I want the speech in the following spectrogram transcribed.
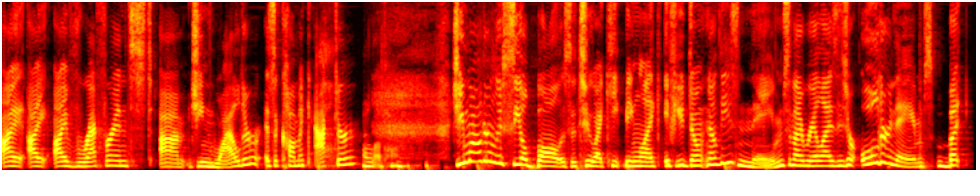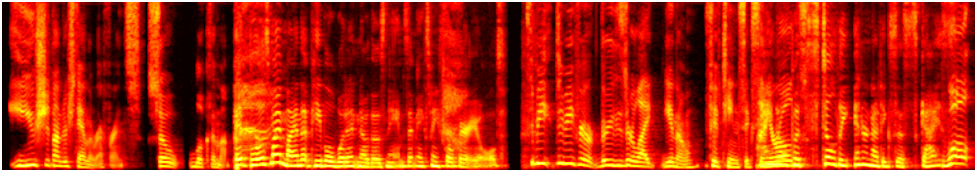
I I I've referenced um, Gene Wilder as a comic actor. I love him. Gene Wilder and Lucille Ball is the two I keep being like, if you don't know these names, and I realize these are older names, but you should understand the reference. So look them up. It blows my mind that people wouldn't know those names. It makes me feel very old. to be to be fair, these are like, you know, 15, 16 year know, but still, the internet exists, guys. Well,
